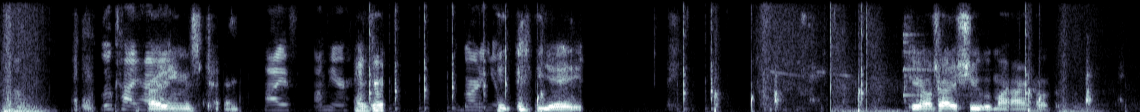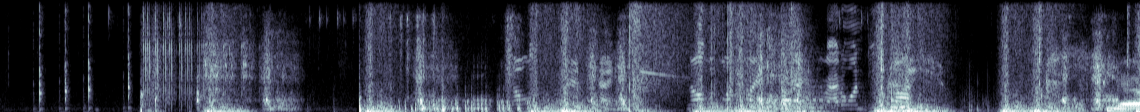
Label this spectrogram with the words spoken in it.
they found me. Luke, hi, hi, Hiding hi. in this tent. Hi, I'm here. Guarding you. Yay. Okay, I'll try to shoot with my iron hook. No. No, Luke, let me fight. I don't want you to die. No.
